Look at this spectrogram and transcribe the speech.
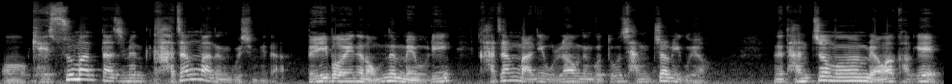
어, 개수만 따지면 가장 많은 곳입니다. 네이버에는 없는 매물이 가장 많이 올라오는 것도 장점이고요. 단점은 명확하게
